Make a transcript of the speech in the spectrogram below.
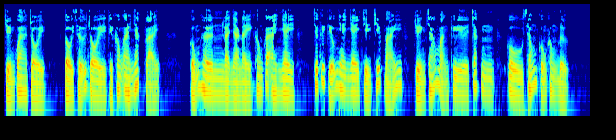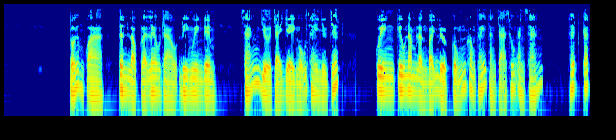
chuyện qua rồi, tội xử rồi thì không ai nhắc lại. Cũng hơn là nhà này không có ai nhây, chứ cái kiểu nhây nhây chỉ chiếc mãi, chuyện cháo mặn kia chắc cô sống cũng không được. Tối hôm qua, Tinh Lộc lại leo rào đi nguyên đêm, sáng vừa chạy về ngủ say như chết. Quyên kêu năm lần bảy lượt cũng không thấy thằng trả xuống ăn sáng. Hết cách,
